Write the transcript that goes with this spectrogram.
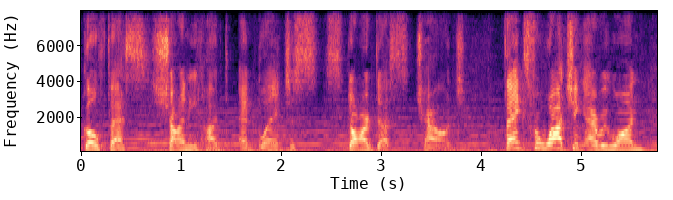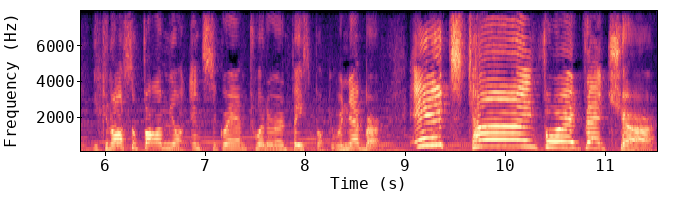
Go Fest Shiny Hunt and Blanche's Stardust Challenge. Thanks for watching, everyone. You can also follow me on Instagram, Twitter, and Facebook. And remember, it's time for adventure!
